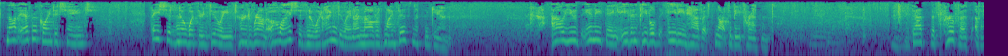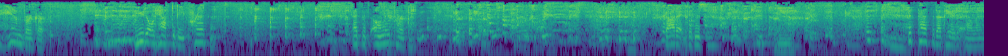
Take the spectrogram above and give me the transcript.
It's not ever going to change. They should know what they're doing. Turned around, oh, I should know what I'm doing. I'm out of my business again. I'll use anything, even people's eating habits, not to be present. That's the purpose of a hamburger. You don't have to be present. That's its only purpose. Got it, didn't you? Just pass it up here to Ellen.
